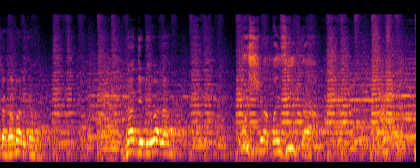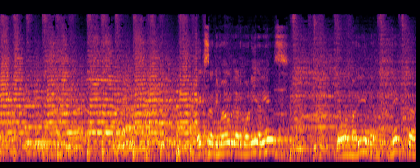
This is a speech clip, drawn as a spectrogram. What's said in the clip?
Cajamarca, Nati Olivala. Pucha, paisita. ex animador de Armonía 10, de Agua Marina, Néctar.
